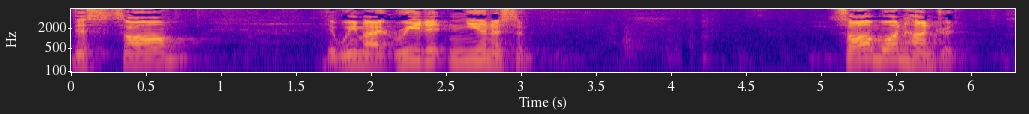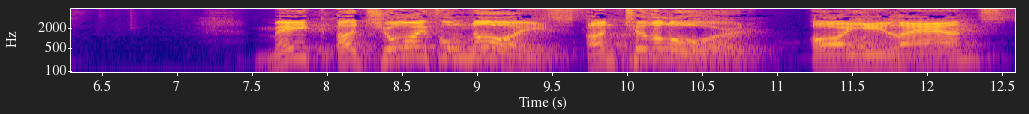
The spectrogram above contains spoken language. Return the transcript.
this psalm, that we might read it in unison. Psalm 100. Make a joyful noise unto the Lord, all ye lands.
